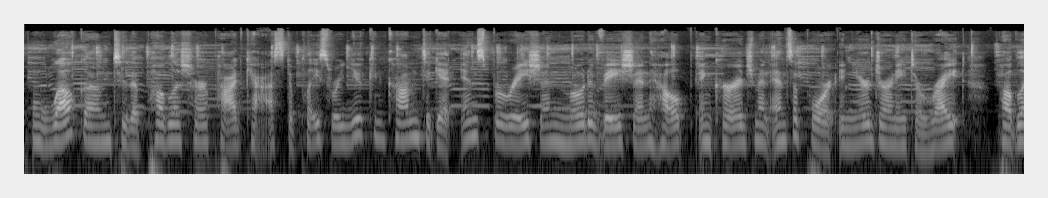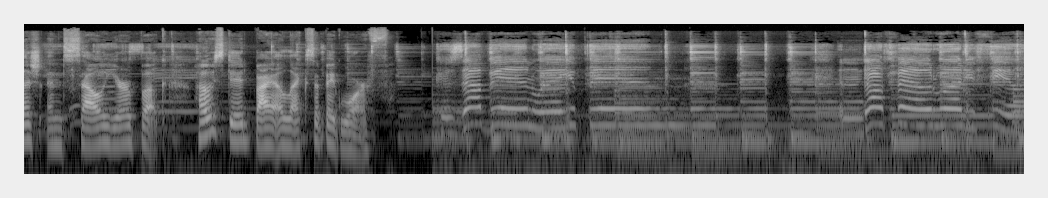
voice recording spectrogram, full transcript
Welcome to the Publish Her podcast, a place where you can come to get inspiration, motivation, help, encouragement, and support in your journey to write, publish, and sell your book. Hosted by Alexa Bigwarf. Cause I've been where you've been, and I felt what you're feeling.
